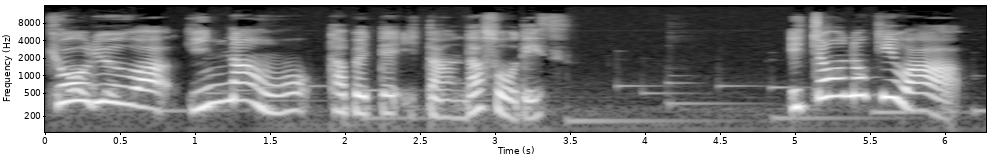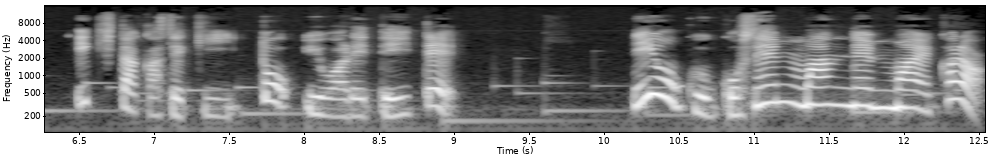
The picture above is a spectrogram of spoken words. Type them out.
恐竜は銀杏を食べていたんだそうです。イチョウの木は生きた化石と言われていて、2億5千万年前から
